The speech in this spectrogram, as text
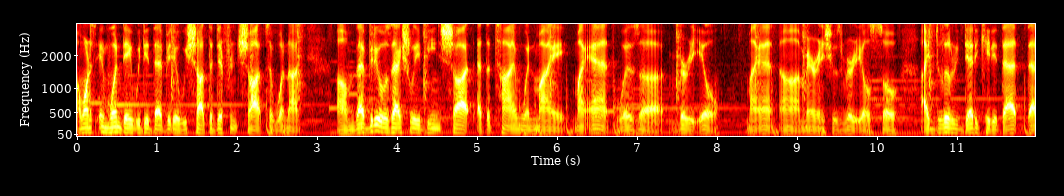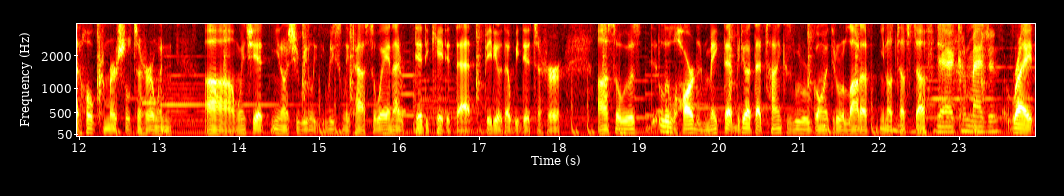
I want to in one day we did that video. We shot the different shots and whatnot. Um, that video was actually being shot at the time when my my aunt was uh, very ill. My aunt uh, Marion, she was very ill. So I literally dedicated that that whole commercial to her when uh, when she had you know she really recently passed away, and I dedicated that video that we did to her. Uh, so it was a little hard to make that video at that time because we were going through a lot of you know tough stuff. Yeah, I can imagine. Right,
